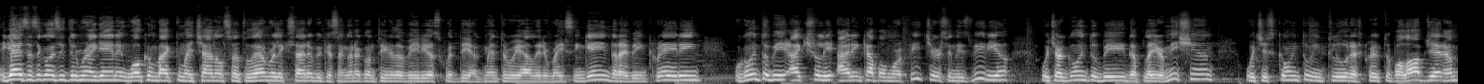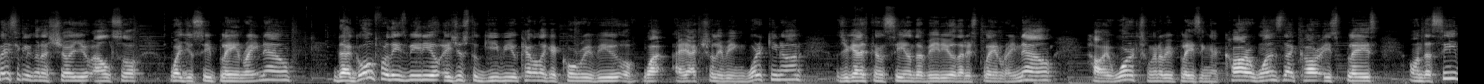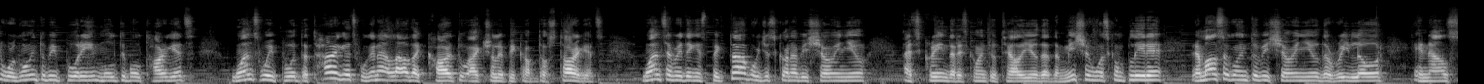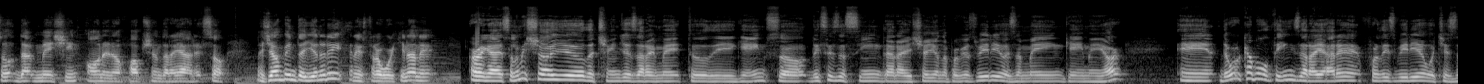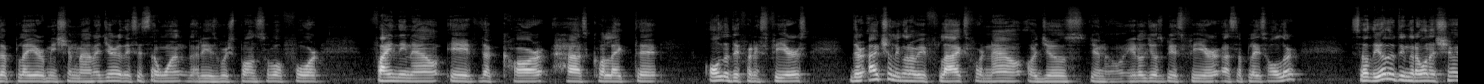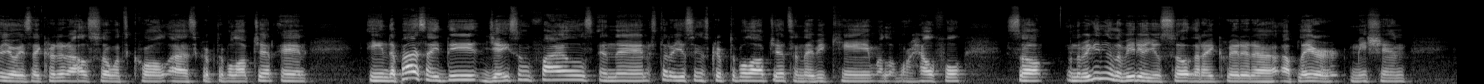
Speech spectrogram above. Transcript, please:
Hey guys, how's it going? It's Dilmer again and welcome back to my channel. So today I'm really excited because I'm going to continue the videos with the augmented reality racing game that I've been creating. We're going to be actually adding a couple more features in this video, which are going to be the player mission, which is going to include a scriptable object. I'm basically going to show you also what you see playing right now. The goal for this video is just to give you kind of like a core review of what I actually been working on. As you guys can see on the video that is playing right now, how it works. We're going to be placing a car. Once that car is placed, on the scene, we're going to be putting multiple targets. Once we put the targets, we're gonna allow the car to actually pick up those targets. Once everything is picked up, we're just gonna be showing you a screen that is going to tell you that the mission was completed. And I'm also going to be showing you the reload and also that machine on and off option that I added. So let's jump into Unity and start working on it. All right guys, so let me show you the changes that I made to the game. So this is the scene that I showed you in the previous video, is the main game AR. And there were a couple of things that I added for this video, which is the player mission manager. This is the one that is responsible for finding out if the car has collected all the different spheres. They're actually going to be flags for now, or just, you know, it'll just be a sphere as a placeholder. So the other thing that I want to show you is I created also what's called a scriptable object. And in the past, I did JSON files and then started using scriptable objects and they became a lot more helpful. So in the beginning of the video, you saw that I created a, a player mission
